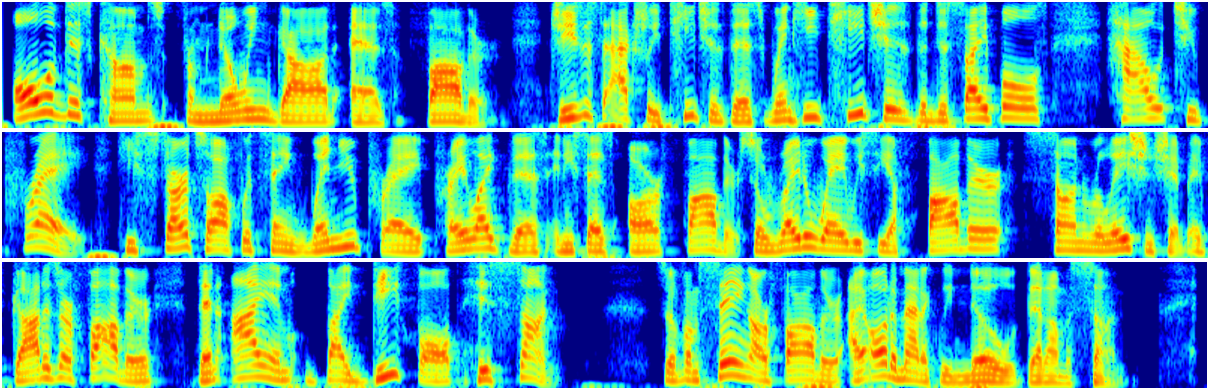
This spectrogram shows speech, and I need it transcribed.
All of this comes from knowing God as Father. Jesus actually teaches this when he teaches the disciples how to pray. He starts off with saying, When you pray, pray like this. And he says, Our Father. So right away, we see a father son relationship. If God is our Father, then I am by default his son. So if I'm saying our Father, I automatically know that I'm a son.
